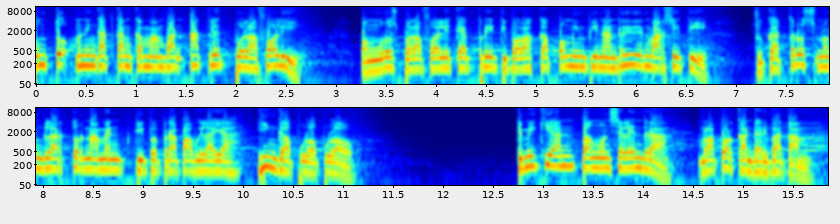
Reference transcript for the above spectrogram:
untuk meningkatkan kemampuan atlet bola voli, Pengurus bola voli Kepri di bawah kepemimpinan Ririn Warsiti juga terus menggelar turnamen di beberapa wilayah hingga pulau-pulau. Demikian Bangun Selendra melaporkan dari Batam.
